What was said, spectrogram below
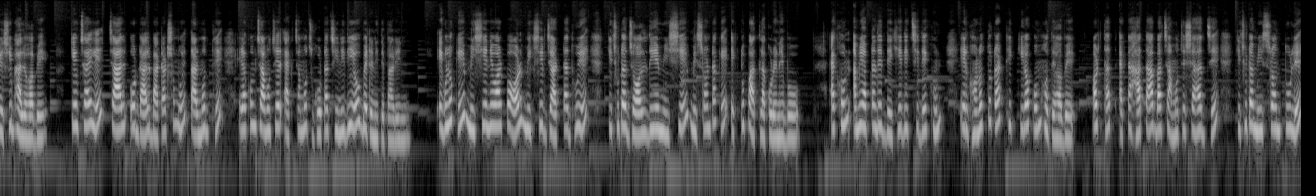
বেশি ভালো হবে। কেউ চাইলে চাল ও ডাল বাটার সময় তার মধ্যে এরকম চামচের এক চামচ গোটা চিনি দিয়েও বেটে নিতে পারেন। এগুলোকে মিশিয়ে নেওয়ার পর মিক্সির জারটা ধুয়ে কিছুটা জল দিয়ে মিশিয়ে মিশ্রণটাকে একটু পাতলা করে নেব। এখন আমি আপনাদের দেখিয়ে দিচ্ছি দেখুন, এর ঘনত্বটা ঠিক কীরকম হতে হবে। অর্থাৎ একটা হাতা বা চামচের সাহায্যে কিছুটা মিশ্রণ তুলে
